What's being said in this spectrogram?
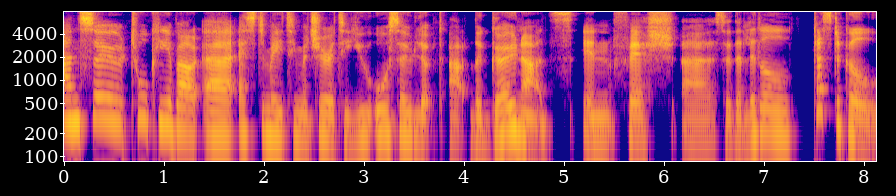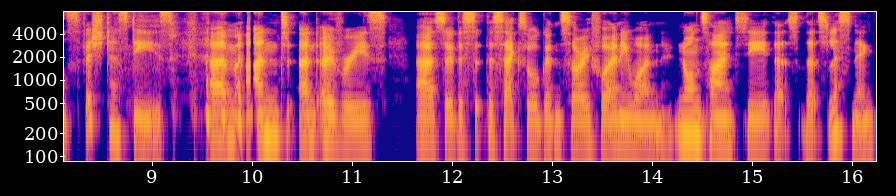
And so, talking about uh, estimating maturity, you also looked at the gonads in fish, uh, so the little testicles, fish testes, um, and and ovaries. Uh, so the the sex organ. Sorry for anyone non-sciencey that's that's listening.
